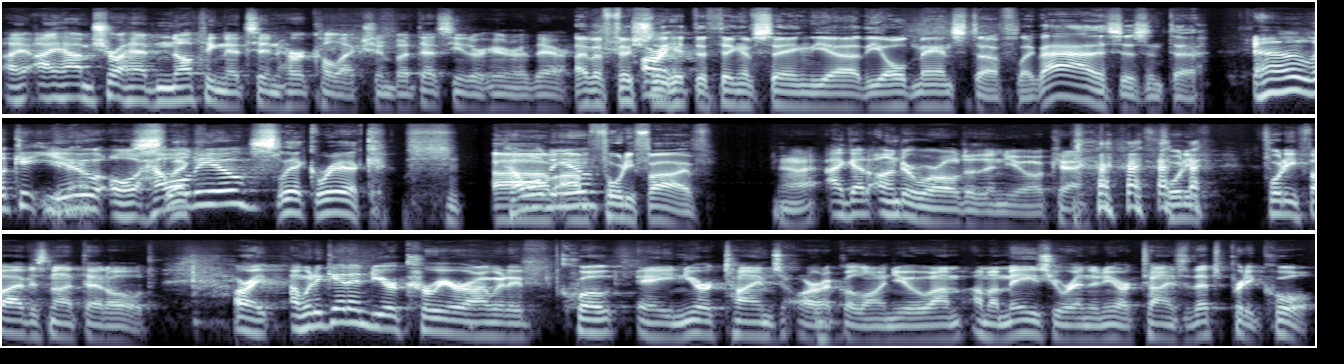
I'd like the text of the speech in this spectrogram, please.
I, I, I'm sure I have nothing that's in her collection, but that's neither here nor there. I've officially All right. hit the thing of saying the uh, the old man stuff. Like, ah, this isn't uh Oh, look at you! know, oh, how slick- old are you? Slick Rick. How old Uh, are you? I'm 45. Yeah, I got underworlder than you. Okay, 40, 45 is not that old. All right, I'm going to get into your career. I'm going to quote a New York Times article on you. I'm, I'm amazed you were in the New York Times. So that's pretty cool.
